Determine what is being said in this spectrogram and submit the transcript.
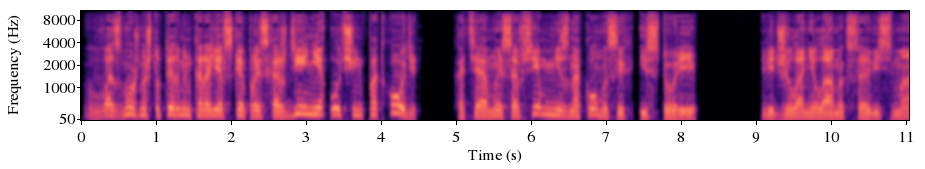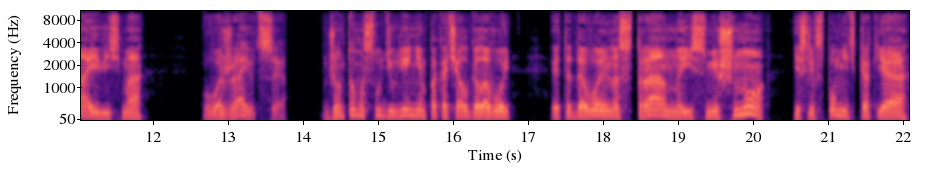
Возможно, что термин «королевское происхождение» очень подходит, хотя мы совсем не знакомы с их историей. Ведь желания Ламекса весьма и весьма уважаются. Джон Томас с удивлением покачал головой. Это довольно странно и смешно, если вспомнить, как я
